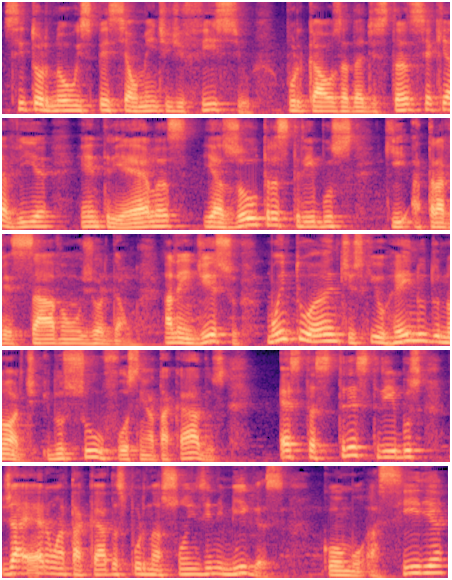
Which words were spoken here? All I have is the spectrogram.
se tornou especialmente difícil por causa da distância que havia entre elas e as outras tribos que atravessavam o Jordão. Além disso, muito antes que o reino do norte e do sul fossem atacados, estas três tribos já eram atacadas por nações inimigas, como a Síria,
